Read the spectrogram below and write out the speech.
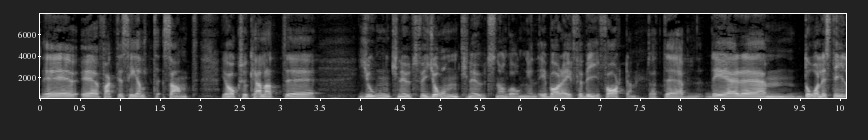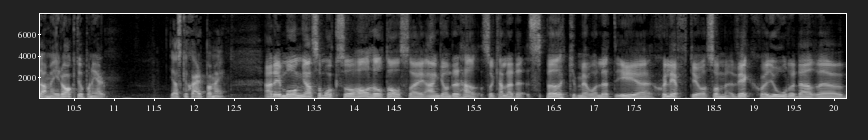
Det är, är faktiskt helt sant. Jag har också kallat eh, Jon Knuts för John Knuts någon gång, i- bara i förbifarten. Så att, eh, det är eh, dålig stil av mig, rakt upp och ner. Jag ska skärpa mig. Ja, det är många som också har hört av sig angående det här så kallade spökmålet i Skellefteå som Växjö gjorde där, eh,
